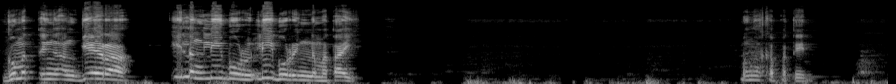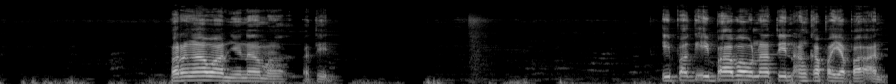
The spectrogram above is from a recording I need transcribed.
Gumating ang gera, ilang libo, libo ring namatay. Mga kapatid, parangawan niyo na mga kapatid. Ipag-ibabaw natin ang kapayapaan.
